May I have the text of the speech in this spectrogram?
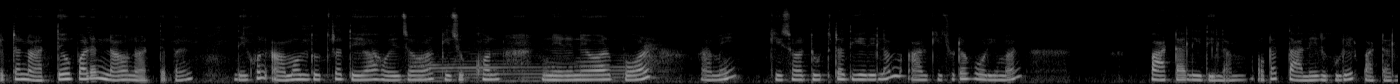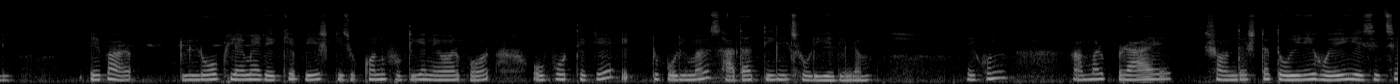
এটা নাড়তেও পারেন, নাও নাড়তে পারেন। দেখুন, আমল দুধটা দেওয়া হয়ে যাওয়ার কিছুক্ষণ নেড়ে নেওয়ার পর আমি কেশর দুধটা দিয়ে দিলাম। আর কিছুটা পরিমাণ পাটালি দিলাম, ওটা তালের গুড়ের পাটালি। এবার লো ফ্লেমে রেখে বেশ কিছুক্ষণ ফুটিয়ে নেওয়ার পর ওপর থেকে একটু পরিমাণ সাদা তিল ছড়িয়ে দিলাম। দেখুন, আমার প্রায় সন্দেশটা তৈরি হয়েই এসেছে।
